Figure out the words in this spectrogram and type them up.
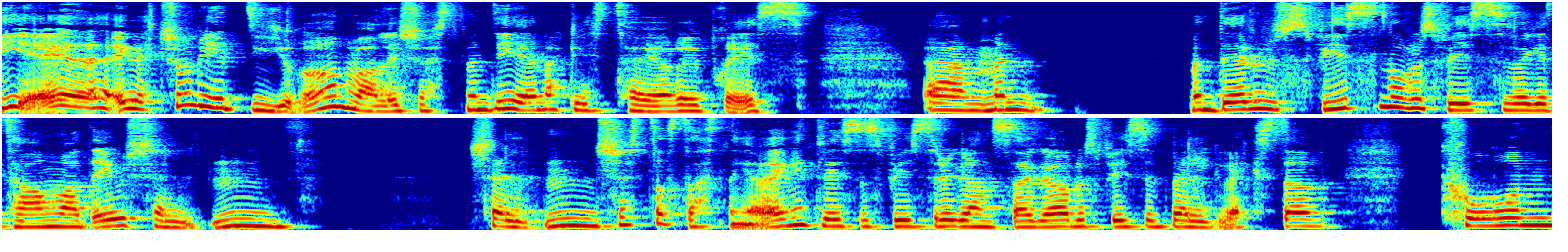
Jeg vet ikke om de er dyrere enn vanlig kjøtt, men de er nok litt høyere i pris. Eh, men, men det du spiser når du spiser vegetarmat, er jo sjelden, sjelden kjøtterstatninger. Egentlig så spiser du grønnsaker, du spiser belgvekster, korn,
